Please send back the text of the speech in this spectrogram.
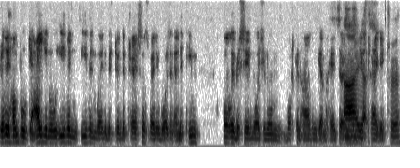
really humble guy. You know, even even when he was doing the pressers when he wasn't in the team, all he was saying was, you know, I'm working hard and getting my head down. Aye, just trying to true.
